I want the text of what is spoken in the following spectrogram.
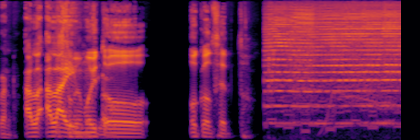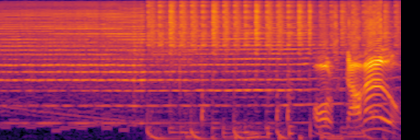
Bueno, alá, alá imos, moito o concepto. os cadelos.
